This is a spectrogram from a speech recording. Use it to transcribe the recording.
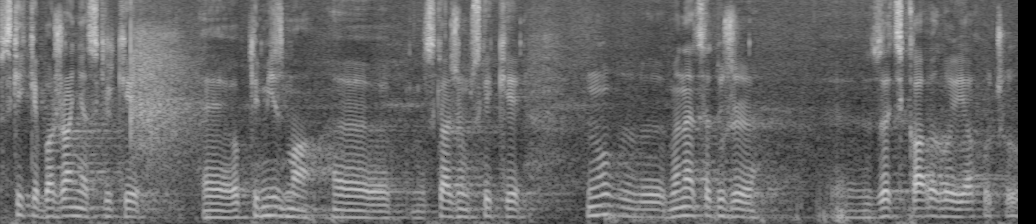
скільки бажання, скільки е, оптимізму, е, скажімо, скільки ну, е, мене це дуже е, зацікавило, і я хочу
